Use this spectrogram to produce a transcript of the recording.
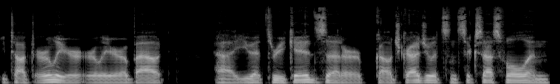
we talked earlier earlier about uh, you had three kids that are college graduates and successful and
